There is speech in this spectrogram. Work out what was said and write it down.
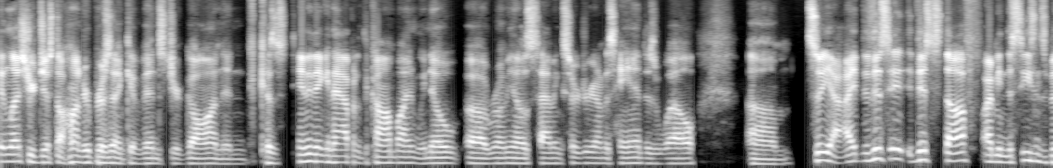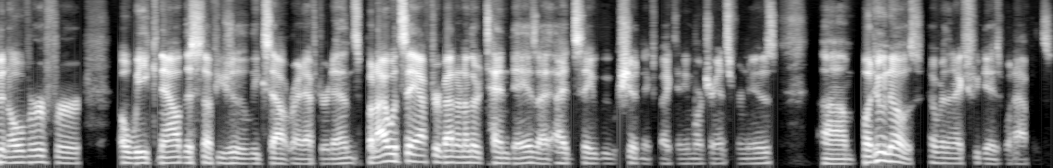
unless you're just hundred percent convinced you're gone. And because anything can happen at the combine, we know uh, Romeo's having surgery on his hand as well. Um, so yeah, I, this this stuff. I mean, the season's been over for a week now. This stuff usually leaks out right after it ends. But I would say after about another ten days, I, I'd say we shouldn't expect any more transfer news. Um, but who knows over the next few days what happens.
